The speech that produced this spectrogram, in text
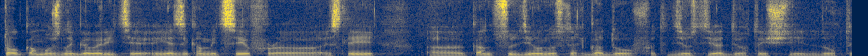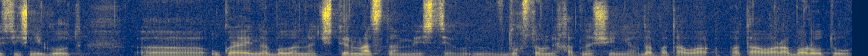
только можно говорить языками цифр. Если к концу 90-х годов, это 99-2000 2000 год, э, Украина была на 14 месте в двухсторонних отношениях да, по, товар- по товарообороту,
